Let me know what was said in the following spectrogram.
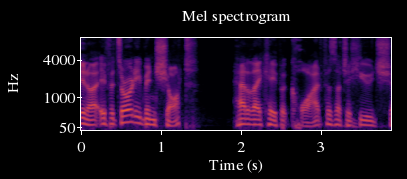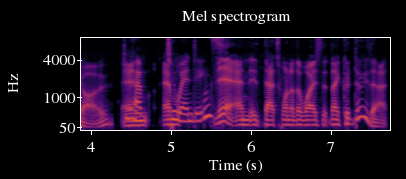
you know, if it's already been shot, how do they keep it quiet for such a huge show? Do you have two endings? Yeah, and it, that's one of the ways that they could do that.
